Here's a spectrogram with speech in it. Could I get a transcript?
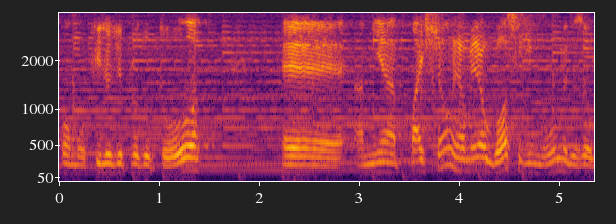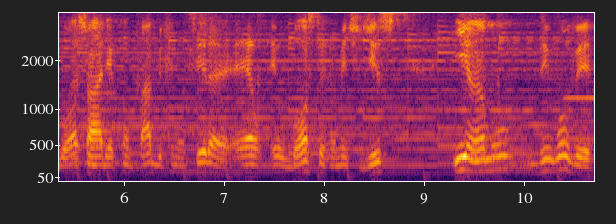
como filho de produtor, é, a minha paixão realmente eu gosto de números, eu gosto da área contábil financeira, é, eu gosto realmente disso e amo desenvolver.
